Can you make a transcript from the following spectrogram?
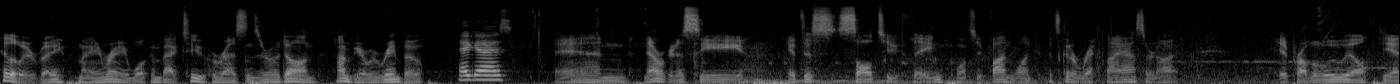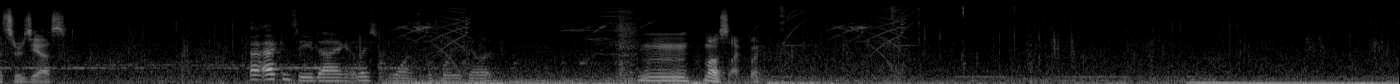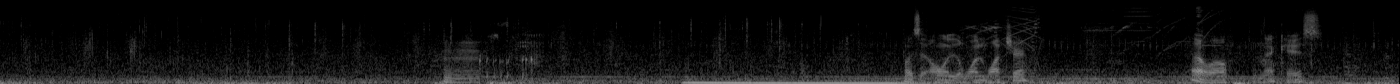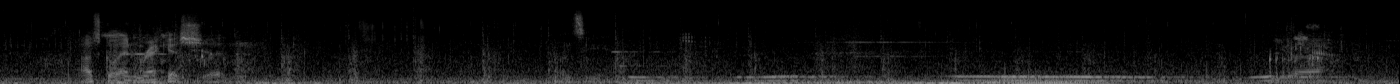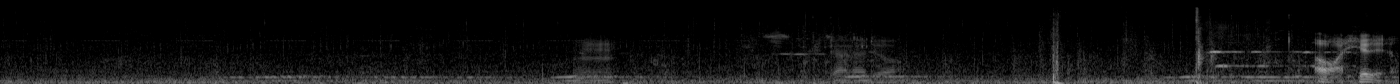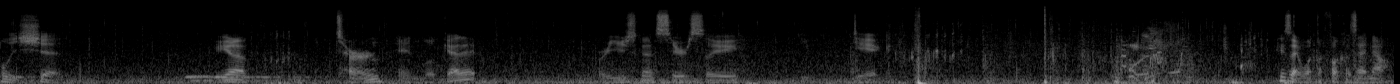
Hello everybody, my name is Ray, welcome back to Horizon Zero Dawn. I'm here with Rainbow, Hey guys. and now we're gonna see if this sawtooth thing, once we find one, if it's gonna wreck my ass or not. It probably will. The answer is yes. I, I can see you dying at least once before you kill it. Hmm, most likely. Was it only the one watcher? Oh well, in that case. I'll just go ahead and wreck it. Shit. Hit it. Holy shit. You gonna turn and look at it? Or are you just gonna seriously, you dick? He's like, what the fuck was that now?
